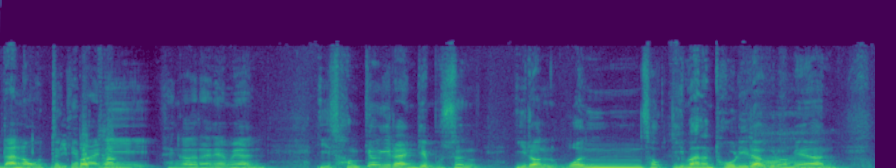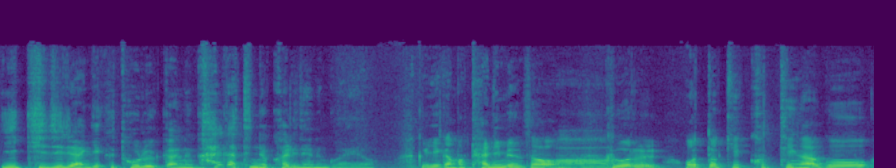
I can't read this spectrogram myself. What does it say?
나는 어떻게 밑바탕? 많이 생각을 하냐면 이 성격이라는 게 무슨 이런 원석 이만한 돌이라 그러면 이 기질이라는 게 그 돌을 까는 칼 같은 역할이 되는 거예요. 그 얘가 막 다니면서 아. 그거를 어떻게 커팅하고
